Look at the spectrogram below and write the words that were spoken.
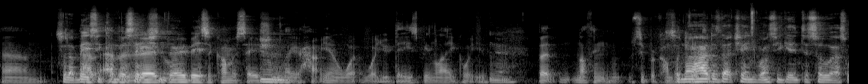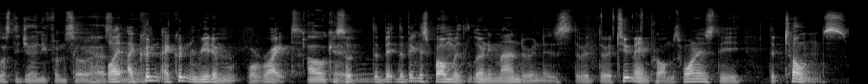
Um, So like basic have- have a very, very basic conversation, Mm. like how you know what what your day's been like, what you, Yeah. but nothing super complicated. So now, how does that change once you get into SOAS? What's the journey from SOAS? Well, I, I couldn't I couldn't read them or write. Oh, okay. So the the biggest problem with learning Mandarin is there are, there are two main problems. One is the the tones.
